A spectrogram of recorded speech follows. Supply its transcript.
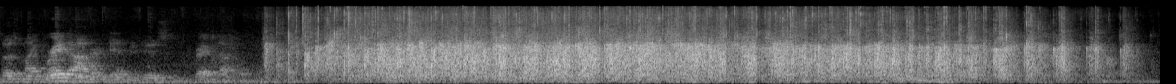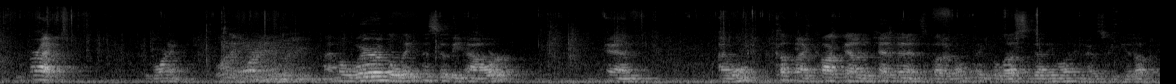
So it's my great honor to introduce Greg Duncan. All right. Good morning. Good morning. I'm aware of the lateness of the hour, and I won't cut my talk down to 10 minutes, but I won't think the less of anyone has to get up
